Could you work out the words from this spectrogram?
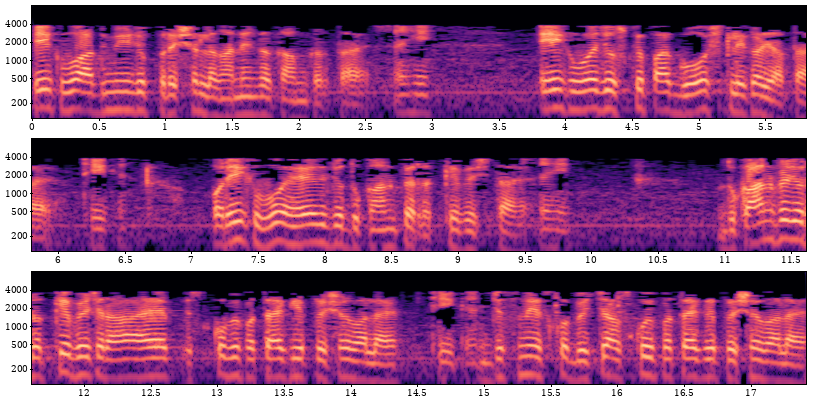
ایک وہ آدمی جو پریشر لگانے کا کام کرتا ہے۔ صحیح۔ ایک وہ جو اس کے پاس گوشت لے کر جاتا ہے۔ ٹھیک ہے۔ اور ایک وہ ہے جو دکان پہ رکھ کے بیچتا ہے۔ صحیح۔ دکان پہ جو رکھ کے بیچ رہا ہے اس کو بھی پتا ہے کہ یہ پریشر والا ہے۔ ٹھیک ہے۔ جس نے اس کو بیچا اس کو بھی پتا ہے کہ پریشر والا ہے۔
